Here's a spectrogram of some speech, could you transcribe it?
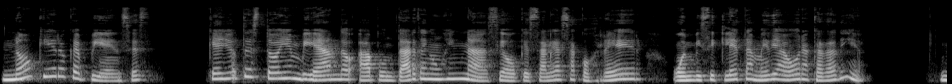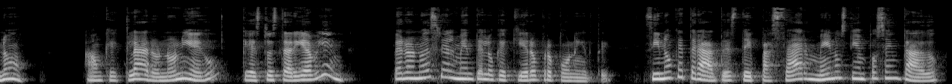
No quiero que pienses que yo te estoy enviando a apuntarte en un gimnasio o que salgas a correr o en bicicleta media hora cada día. No, aunque claro, no niego que esto estaría bien, pero no es realmente lo que quiero proponerte sino que trates de pasar menos tiempo sentado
